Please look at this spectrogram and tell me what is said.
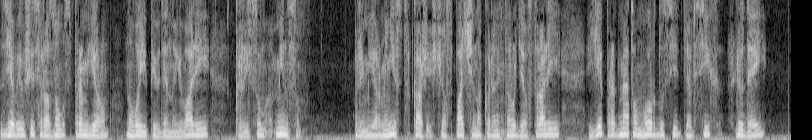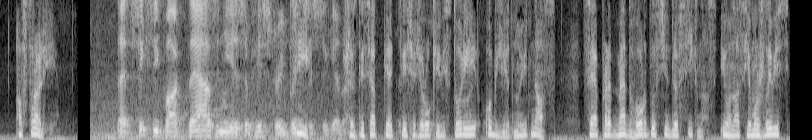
з'явившись разом з прем'єром нової південної валії Крисом Мінсом. Прем'єр-міністр каже, що спадщина корінних народів Австралії є предметом гордості для всіх людей Австралії. Ці 65 тисяч років історії об'єднують нас. Це предмет гордості для всіх нас, і у нас є можливість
